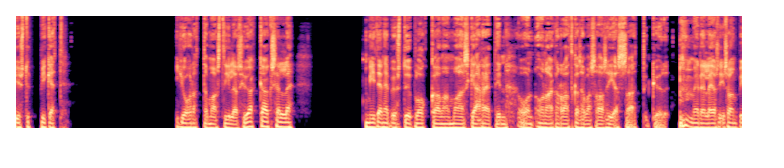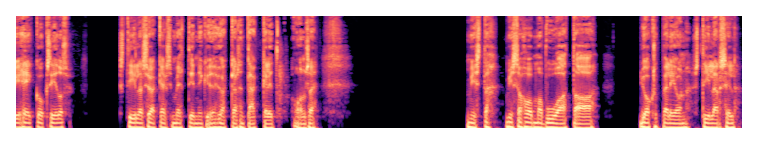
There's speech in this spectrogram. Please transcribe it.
pysty piket johdattamaan Steelers hyökkäykselle. Miten he pystyy blokkaamaan Miles Garrettin on, on aika ratkaisevassa asiassa. Että kyllä edelleen jos isompia heikkouksia tuossa Steelers hyökkäyksi miettii, niin kyllä hyökkäyksen täkkelit on se, mistä, missä homma vuotaa. Juoksupeli on Steelersillä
